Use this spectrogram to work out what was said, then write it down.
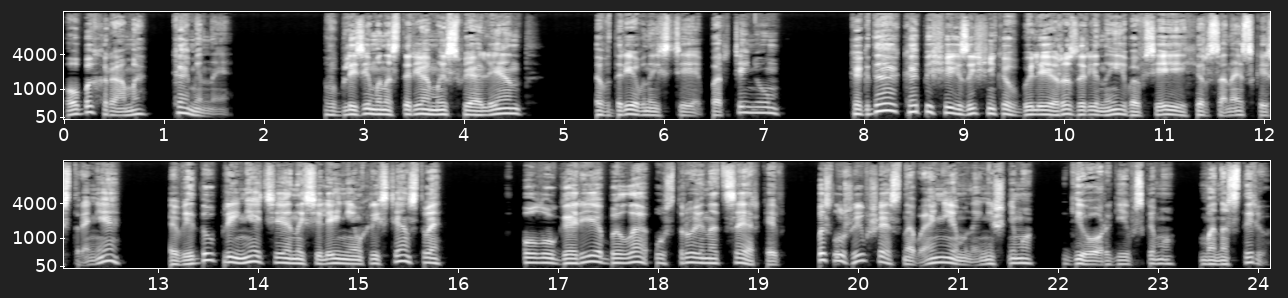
Оба храма каменные. вблизи монастыря мыс Фиолент, в древности Партениум, когда капища язычников были разорены во всей херсонесской стране, ввиду принятия населением христианства, в полугоре была устроена церковь, послужившая основанием нынешнему Георгиевскому монастырю.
